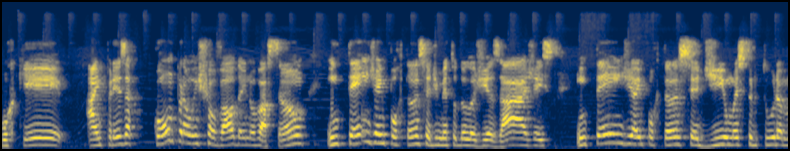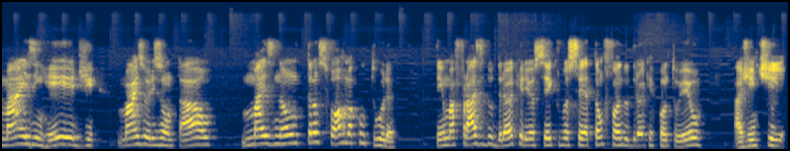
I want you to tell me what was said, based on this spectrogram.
porque a empresa compra o enxoval da inovação, entende a importância de metodologias ágeis, entende a importância de uma estrutura mais em rede, mais horizontal, mas não transforma a cultura. Tem uma frase do Drucker, e eu sei que você é tão fã do Drucker quanto eu. A gente,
